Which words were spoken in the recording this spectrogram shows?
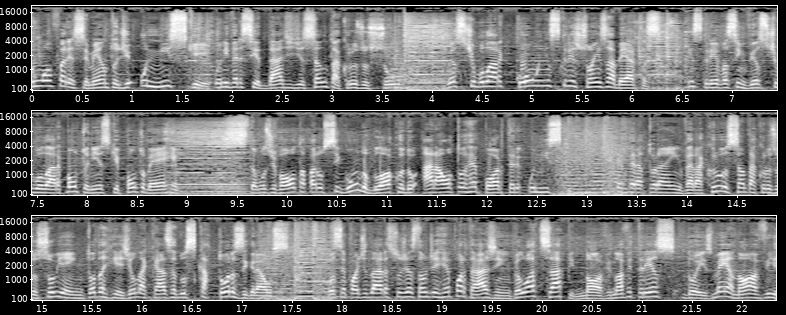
Um oferecimento de Unisque, Universidade de Santa Cruz do Sul. Vestibular com inscrições abertas. Inscreva-se em vestibular.unisque.br. Estamos de volta para o segundo bloco do Arauto Repórter Unisque. Temperatura em Veracruz, Santa Cruz do Sul e em toda a região na casa dos 14 graus. Você pode dar sugestão de reportagem pelo WhatsApp 993 269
